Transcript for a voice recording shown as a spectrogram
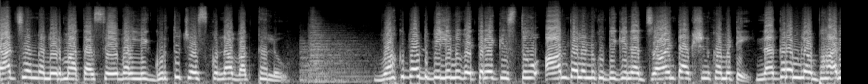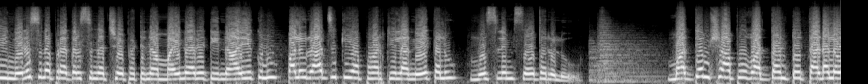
రాజ్యాంగ నిర్మాత సేవల్ని గుర్తు చేసుకున్న వక్తలు. వక్బోర్డు బిల్లును వ్యతిరేకిస్తూ ఆందోళనకు దిగిన జాయింట్ యాక్షన్ కమిటీ నగరంలో భారీ నిరసన ప్రదర్శన చేపట్టిన మైనారిటీ నాయకులు పలు రాజకీయ పార్టీల నేతలు ముస్లిం సోదరులు. మద్యం షాపు వద్దంటూ తడలో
